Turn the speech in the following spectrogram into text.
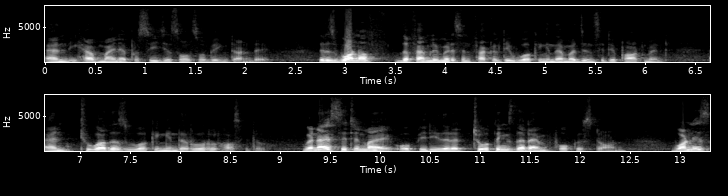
and you have minor procedures also being done there. There is one of the family medicine faculty working in the emergency department and two others working in the rural hospital. When I sit in my OPD, there are two things that I'm focused on. One is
